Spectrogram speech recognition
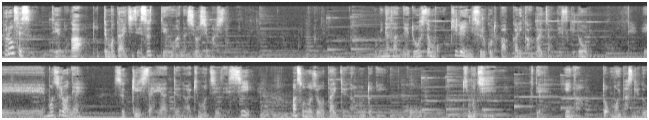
プロセスっていうのがとっても大事ですっていうお話をしました。皆さんねどうしても綺麗にすることばっかり考えちゃうんですけど、えー、もちろんねすっきりした部屋っていうのは気持ちいいですし、まあ、その状態っていうのは本当にこう気持ちくていいな。と思いますけど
